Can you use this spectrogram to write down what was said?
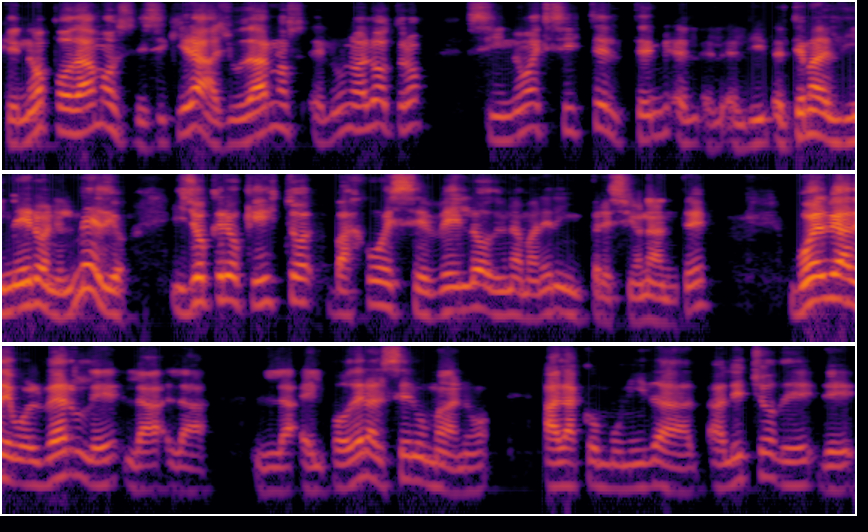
que no podamos ni siquiera ayudarnos el uno al otro si no existe el, tema del dinero en el medio. Y yo creo que esto bajó ese velo de una manera impresionante vuelve a devolverle el poder al ser humano, a la comunidad, al hecho de,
